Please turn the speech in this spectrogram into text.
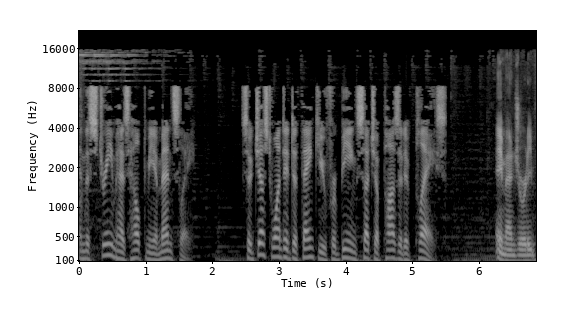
and the stream has helped me immensely. So just wanted to thank you for being such a positive place. Hey, man, Jordy.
